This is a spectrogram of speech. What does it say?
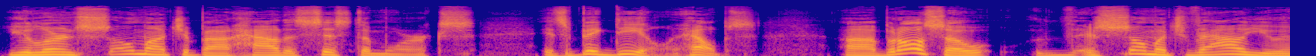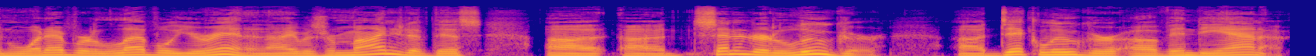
you learn so much about how the system works. It's a big deal. It helps. Uh, but also, there's so much value in whatever level you're in. And I was reminded of this. Uh, uh Senator Lugar, uh, Dick Lugar of Indiana,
